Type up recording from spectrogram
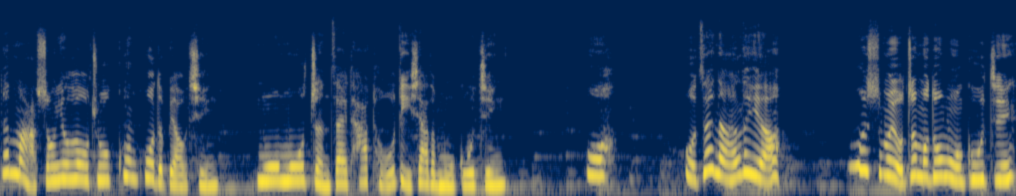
但马上又露出困惑的表情，摸摸枕在他头底下的蘑菇精，我。我在哪里啊？为什么有这么多蘑菇精？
